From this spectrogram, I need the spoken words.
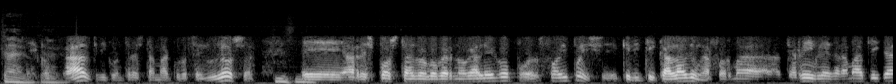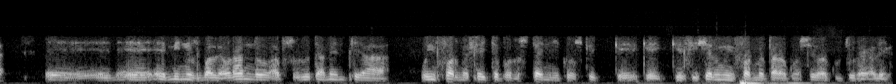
claro, eh, claro. contra Altri, contra esta macrocelulosa uh -huh. eh, a resposta do goberno galego pois, foi pois eh, criticala unha forma terrible, dramática eh, e eh, minusvalorando absolutamente a, o informe feito por os técnicos que, que, que, que fixeron un informe para o Consello da Cultura Galega.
